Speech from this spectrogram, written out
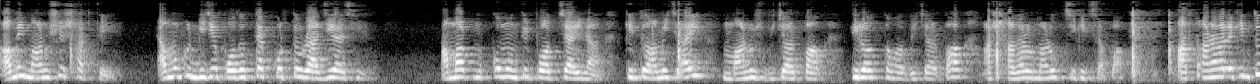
আমি মানুষের স্বার্থে এমনকি নিজে পদত্যাগ করতেও রাজি আছি। আমার মুখ্যমন্ত্রীর পদ চাই না কিন্তু আমি চাই মানুষ বিচার পাক তিলোত্তমা বিচার পাক আর সাধারণ মানুষ চিকিৎসা পাক। আর তা না হলে কিন্তু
